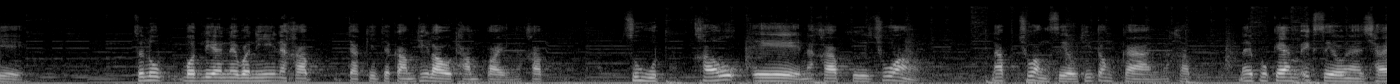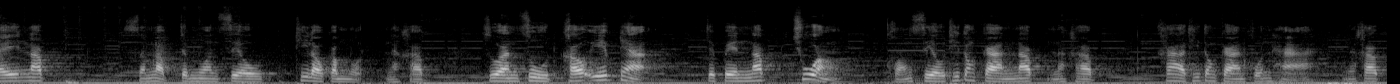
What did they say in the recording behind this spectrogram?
สรุปบทเรียนในวันนี้นะครับ จากกิจกรรมที่เราทำไปนะครับ สูตร เขา A นะครับ คือช่วงนับช่วงเซลล์ที่ต้องการนะครับ ในโปรแกรม Excel นะใช้นับสำหรับจำนวนเซลล์ที่เรากำหนดนะครับ ส่วนสูตรเขา if เนี่ยจะเป็นนับช่วงของเซลล์ที่ต้องการนับนะครับ ค่าที่ต้องการค้นหานะครับ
